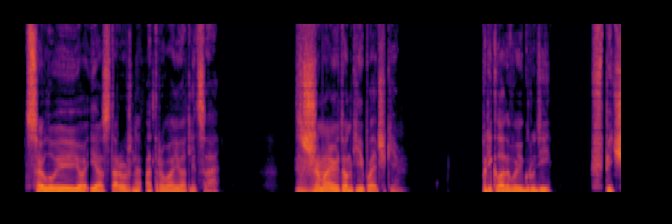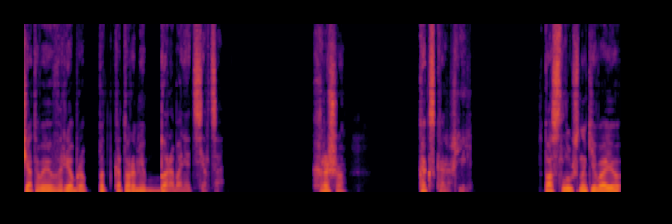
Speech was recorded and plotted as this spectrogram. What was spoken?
целую ее и осторожно отрываю от лица. Сжимаю тонкие пальчики. Прикладываю к груди, впечатывая в ребра, под которыми барабанит сердце. Хорошо. Как скажешь, Лиль. Послушно киваю,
